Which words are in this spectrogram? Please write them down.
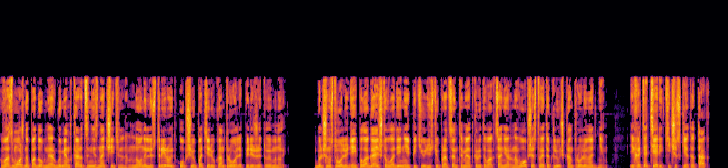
Возможно, подобный аргумент кажется незначительным, но он иллюстрирует общую потерю контроля, пережитую мной. Большинство людей полагает, что владение 50% открытого акционерного общества – это ключ к контролю над ним – и хотя теоретически это так,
